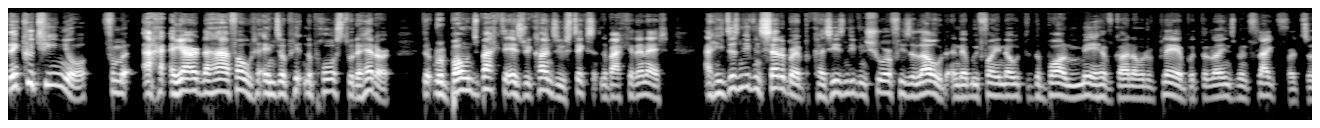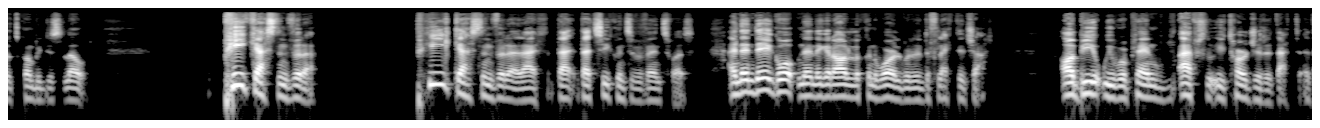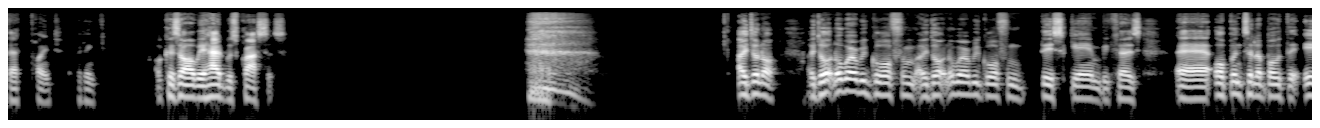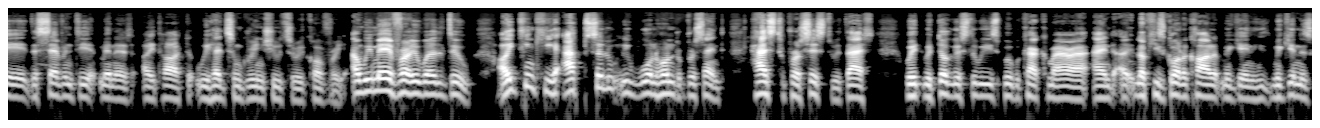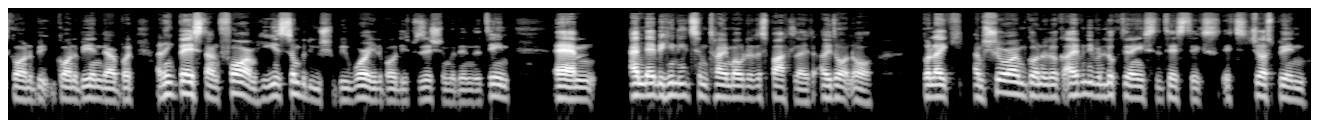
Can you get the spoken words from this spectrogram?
Then Coutinho, from a, a, yard and a half out, ends up hitting the post with a header that rebounds back to Ezri Konsa, sticks it in the back of the net, and he doesn't even celebrate because he isn't even sure if he's allowed. And then we find out that the ball may have gone out of play, but the linesman flagged for it, so it's going to be disallowed. Peak Aston Villa. Peak Aston Villa, that, that, that sequence of events was. And then they go up and then they get all the look in the world with a deflected shot. Albeit we were playing absolutely turgid at that at that point, I think. Because all we had was crosses. I don't know. I don't know where we go from. I don't know where we go from this game because uh, up until about the eight, the 70th minute, I thought that we had some green shoots of recovery, and we may very well do. I think he absolutely 100% has to persist with that, with, with Douglas Luiz, Boubacar Kamara, and uh, look, he's going to call it McGinn. He's, McGinn is going to be going to be in there, but I think based on form, he is somebody who should be worried about his position within the team, um, and maybe he needs some time out of the spotlight. I don't know. But like, I'm sure I'm going to look. I haven't even looked at any statistics. It's just been,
